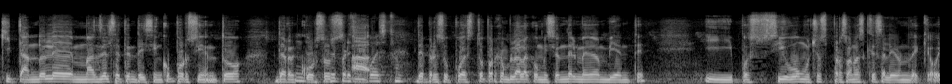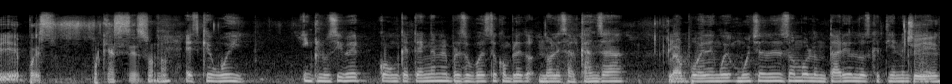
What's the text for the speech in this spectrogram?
quitándole más del 75% de recursos De a- presupuesto. de presupuesto, por ejemplo, a la Comisión del Medio Ambiente. Y pues sí hubo muchas personas que salieron de que, oye, pues, ¿por qué haces eso, no? Es que, güey, inclusive con que tengan el presupuesto completo, no les alcanza. Claro. No pueden, güey. Muchas veces son voluntarios los que tienen Sí,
